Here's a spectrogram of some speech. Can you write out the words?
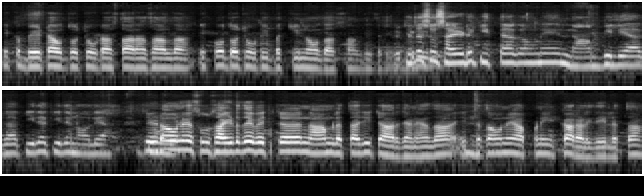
ਇੱਕ ਬੇਟਾ ਉਦੋਂ ਛੋਟਾ 17 ਸਾਲ ਦਾ ਇੱਕ ਉਦੋਂ ਛੋਟੀ ਬੱਚੀ 9-10 ਸਾਲ ਦੀ ਤਕਰੀਬਨ ਜਦੋਂ ਸੁਸਾਈਡ ਕੀਤਾਗਾ ਉਹਨੇ ਨਾਮ ਵੀ ਲਿਆਗਾ ਕਿਹਦਾ ਕਿਹਦਾ ਨਾਮ ਲਿਆ ਜਿਹੜਾ ਉਹਨੇ ਸੁਸਾਈਡ ਦੇ ਵਿੱਚ ਨਾਮ ਲਿੱਤਾ ਜੀ ਚਾਰ ਜਣਿਆਂ ਦਾ ਇੱਕ ਤਾਂ ਉਹਨੇ ਆਪਣੀ ਘਰ ਵਾਲੀ ਦੇ ਲਿੱਤਾ।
